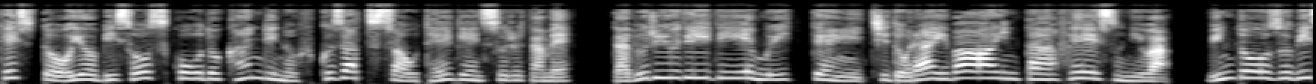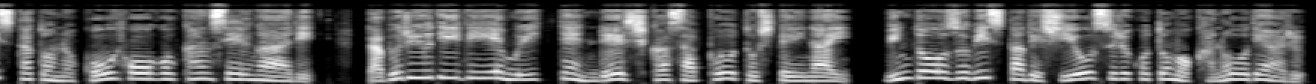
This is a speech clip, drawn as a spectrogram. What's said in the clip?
テスト及びソースコード管理の複雑さを低減するため、WDDM1.1 ドライバーインターフェースには Windows Vista との広報互換性があり、WDDM1.0 しかサポートしていない Windows Vista で使用することも可能である。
